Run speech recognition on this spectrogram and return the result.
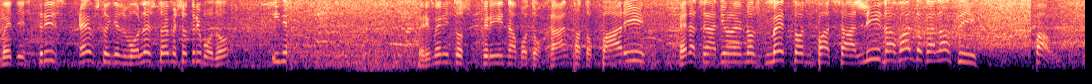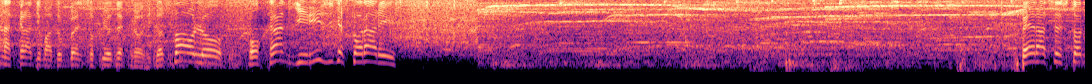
με τις τρεις εύστοχες βολές στο έμεσο τρίποντο. Είναι... Περιμένει το screen από τον Χάν, θα το πάρει. Ένας εναντίον ενός με τον Πασαλή, θα βάλει το καλάθι. Φάουλ. Ένα κράτημα του Μπεν, στο οποίο δεν χρεώθηκε ως φάουλ. Ο Χάν γυρίζει και σκοράρει. Πέρασε στον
